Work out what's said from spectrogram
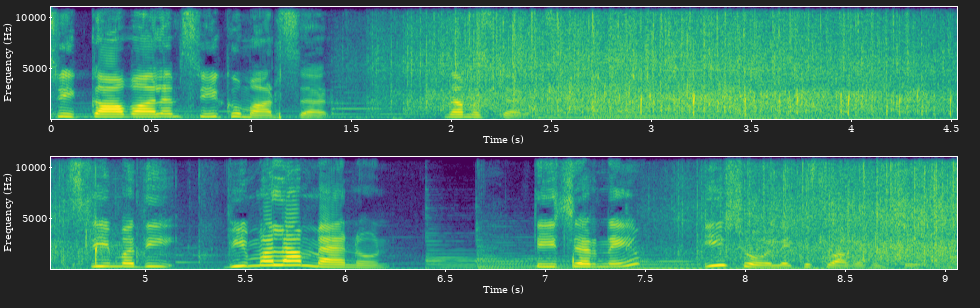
ശ്രീ കാവാലം ശ്രീകുമാർ സർ. നമസ്കാരം. ശ്രീമതി വിമല മേനോൻ. ടീച്ചറിനെയും ഈ ഷോയിലേക്ക് സ്വാഗതം ചെയ്യുന്നു.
